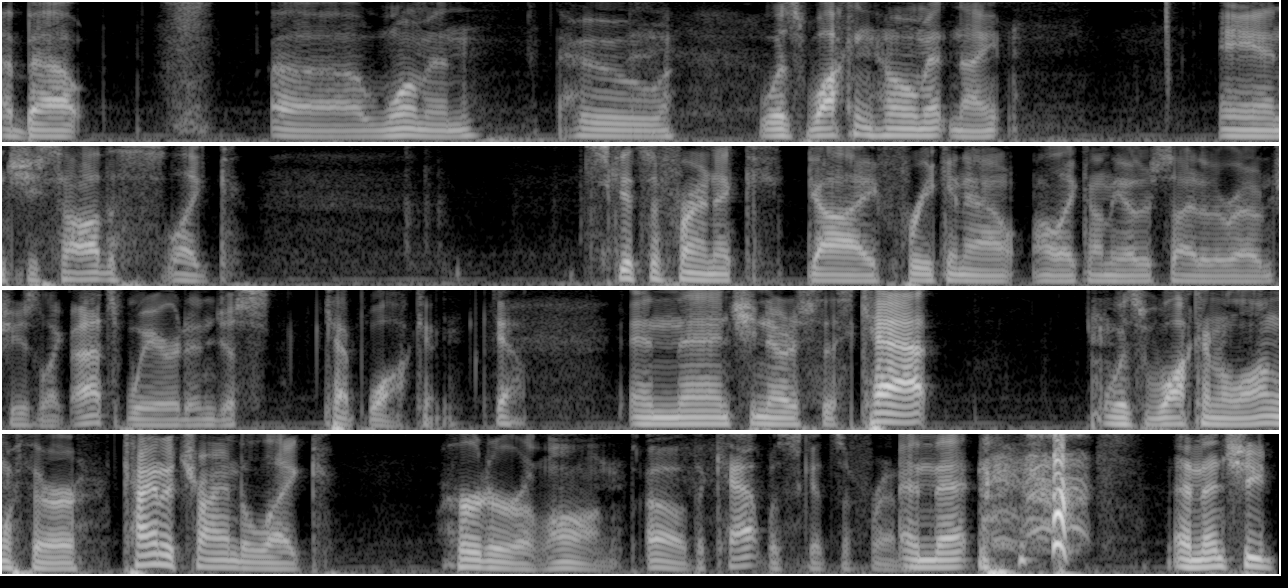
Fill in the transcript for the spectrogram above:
about a woman who was walking home at night, and she saw this like schizophrenic guy freaking out, uh, like on the other side of the road, and she's like, "That's weird," and just kept walking. Yeah. And then she noticed this cat was walking along with her, kind of trying to like herd her along. Oh, the cat was schizophrenic. And then and then she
